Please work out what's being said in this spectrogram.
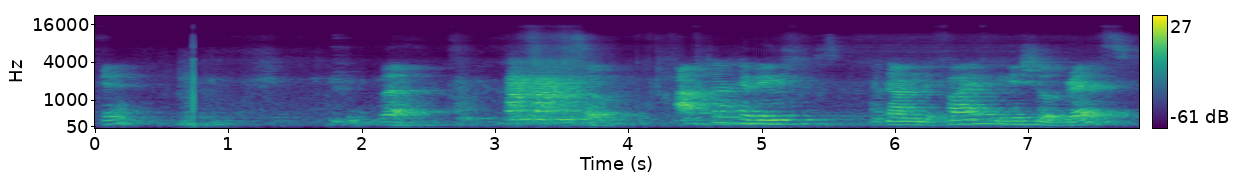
Okay? Well, so after having done the five initial breaths,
